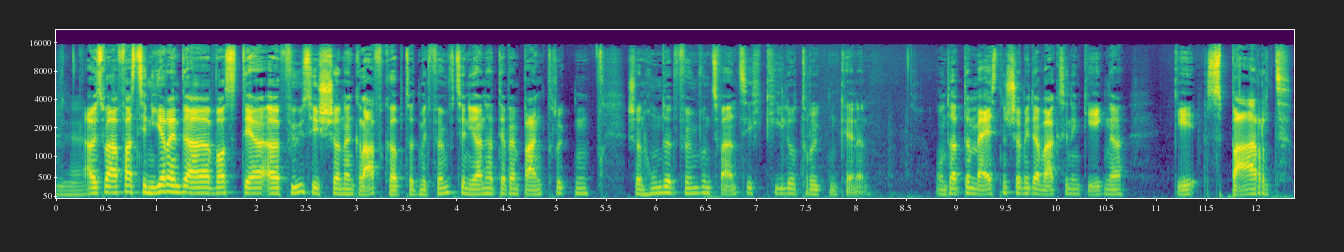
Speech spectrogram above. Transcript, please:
Ja. Aber es war faszinierend, äh, was der äh, physisch schon an Kraft gehabt hat. Mit 15 Jahren hat er beim Bankdrücken schon 125 Kilo drücken können. Und hat dann meistens schon mit erwachsenen Gegnern gespart.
